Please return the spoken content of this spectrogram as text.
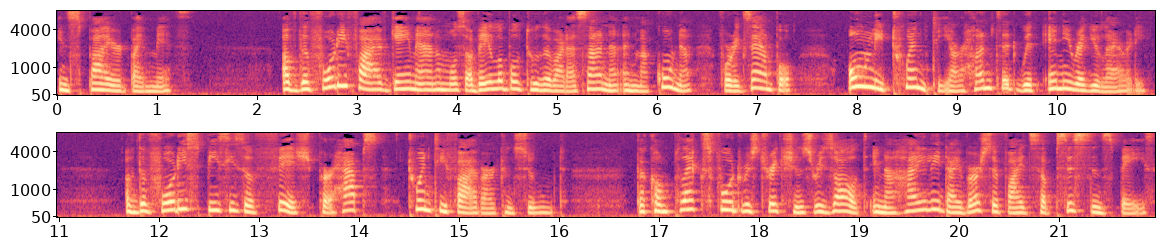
inspired by myth. Of the 45 game animals available to the Barasana and Macuna, for example, only 20 are hunted with any regularity. Of the 40 species of fish, perhaps 25 are consumed. The complex food restrictions result in a highly diversified subsistence base,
